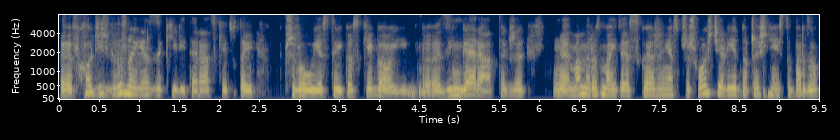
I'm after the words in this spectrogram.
e, wchodzić w różne języki literackie. Tutaj przywołuje Stryjkowskiego i Zingera, także mamy rozmaite skojarzenia z przeszłości, ale jednocześnie jest to bardzo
